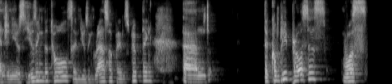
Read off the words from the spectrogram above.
engineers using the tools and using Grasshopper and scripting. And the complete process was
